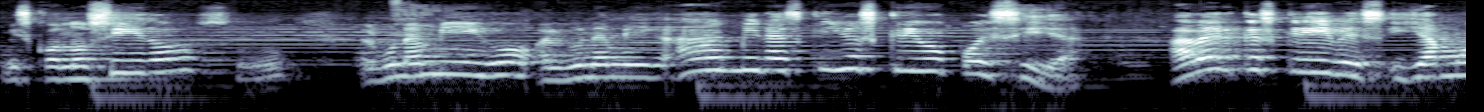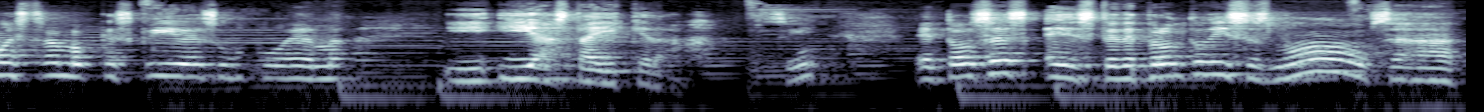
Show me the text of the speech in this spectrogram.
Mis conocidos, algún amigo, alguna amiga. Ah, mira, es que yo escribo poesía. A ver qué escribes y ya muestra lo que escribes, un poema y, y hasta ahí quedaba, ¿sí? Entonces, este, de pronto dices, no, o sea,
